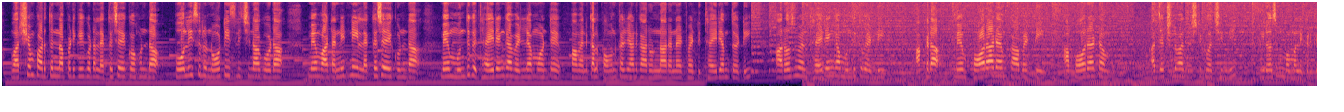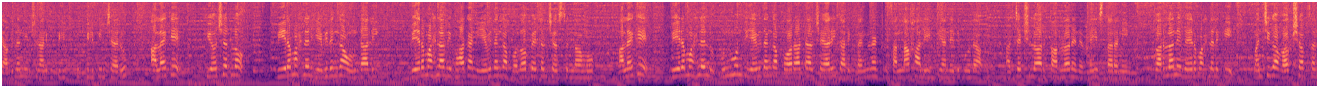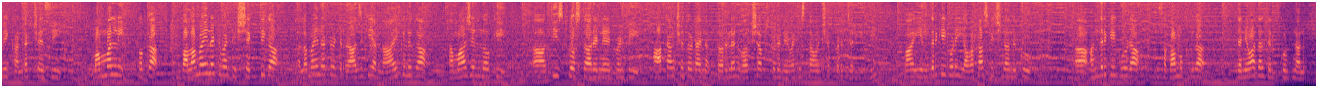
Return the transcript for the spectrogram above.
వర్షం పడుతున్నప్పటికీ కూడా లెక్క చేయకోకుండా పోలీసులు నోటీసులు ఇచ్చినా కూడా మేము వాటన్నిటినీ లెక్క చేయకుండా మేము ముందుకు ధైర్యంగా వెళ్ళాము అంటే మా వెనకాల పవన్ కళ్యాణ్ గారు ఉన్నారనేటువంటి ధైర్యంతో ఆ రోజు మేము ధైర్యంగా ముందుకు వెళ్ళి అక్కడ మేము పోరాడాం కాబట్టి ఆ పోరాటం అధ్యక్షుల వారి దృష్టికి వచ్చింది. ఈ రోజున మమ్మల్ని ఇక్కడికి అభినందించడానికి పిలి పిలిపించారు. అలాగే ఫ్యూచర్లో వీర మహిళలు ఏ విధంగా ఉండాలి వీర మహిళా విభాగాన్ని ఏ విధంగా బలోపేతం చేస్తున్నాము అలాగే వీర మహిళలు మున్ముందు ఏ విధంగా పోరాటాలు చేయాలి దానికి తగినటువంటి సన్నాహాలు ఏంటి అనేది కూడా అధ్యక్షుల వారు త్వరలోనే నిర్ణయిస్తారని త్వరలోనే వీర మహిళలకి మంచిగా వర్క్షాప్స్ అవి కండక్ట్ చేసి మమ్మల్ని ఒక బలమైనటువంటి శక్తిగా బలమైనటువంటి రాజకీయ నాయకులుగా సమాజంలోకి తీసుకువస్తారనేటువంటి తీసుకొస్తారనేటువంటి ఆకాంక్షతో ఆయన త్వరలోని వర్క్షాప్స్ కూడా నిర్వహిస్తామని చెప్పడం జరిగింది. మా అందరికీ కూడా ఈ అవకాశం ఇచ్చినందుకు అందరికీ కూడా సభాముఖంగా ధన్యవాదాలు తెలుపుకుంటున్నాను.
